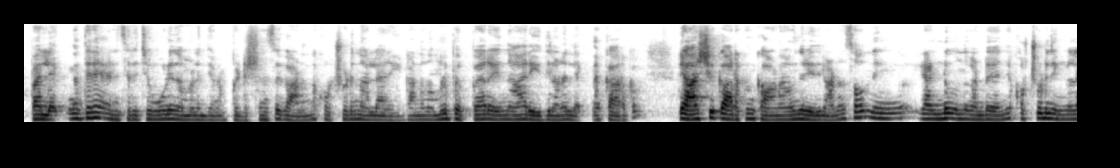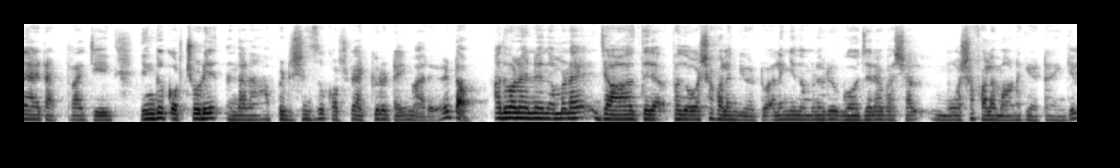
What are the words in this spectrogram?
അപ്പോൾ ലഗ്നത്തിന് അനുസരിച്ചും കൂടി നമ്മൾ എന്ത് ചെയ്യണം? പ്രിഡിഷൻസ് കാണുന്ന കുറച്ചുകൂടി നല്ലതായിരിക്കും. കാരണം നമ്മൾ പ്രിപ്പയർ ചെയ്യുന്ന ആ രീതിയിലാണ് ലഗ്നക്കാർക്കും രാശിക്കാർക്കും കാണാവുന്ന രീതിയിലാണ്. സോ നിങ്ങൾ രണ്ടും ഒന്ന് കണ്ടു കഴിഞ്ഞാൽ കുറച്ചുകൂടി നിങ്ങളെ ആയിട്ട് അട്രാക്ട് ചെയ്യും. നിങ്ങൾക്ക് കുറച്ചുകൂടി എന്താണ്? ആ പ്രിഡിഷൻസ് കുറച്ചുകൂടി അക്യൂറേറ്റ് ആയി മാറുക കേട്ടോ? അതുപോലെ തന്നെ നമ്മുടെ ജാതകത്തിൽ ഇപ്പോൾ ദോഷഫലം കേട്ടു. അല്ലെങ്കിൽ നമ്മളൊരു ഗോചരവശാൽ മോശഫലമാണ് കേട്ടതെങ്കിൽ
